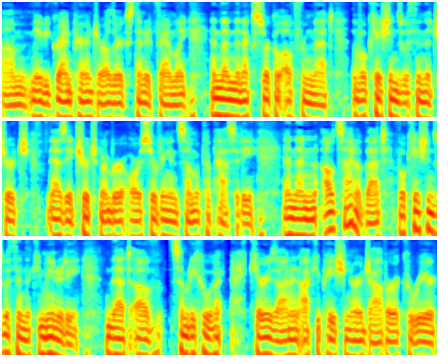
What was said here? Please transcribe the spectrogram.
um, maybe grandparent or other extended family, and then the next circle out from that, the vocations within the church as a church member or serving in some capacity, and then outside of that, vocations within the community, that of somebody who carries on an occupation or a job or a career,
